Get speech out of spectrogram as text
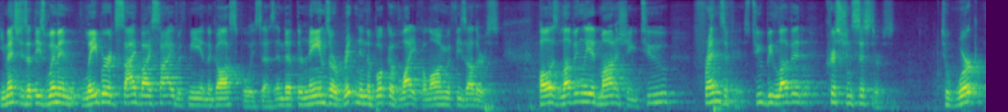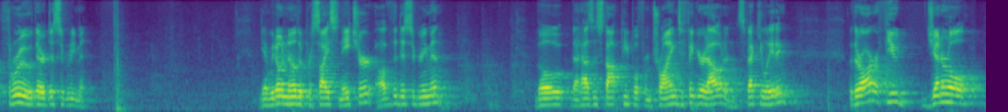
He mentions that these women labored side by side with me in the gospel, he says, and that their names are written in the book of life along with these others. Paul is lovingly admonishing two friends of his, two beloved Christian sisters, to work through their disagreement. Again, we don't know the precise nature of the disagreement, though that hasn't stopped people from trying to figure it out and speculating. But there are a few general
